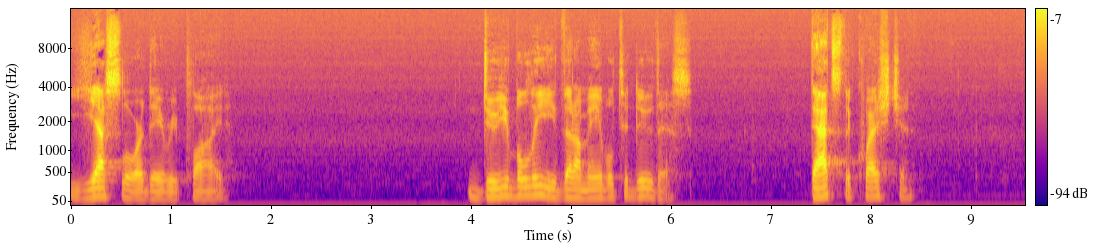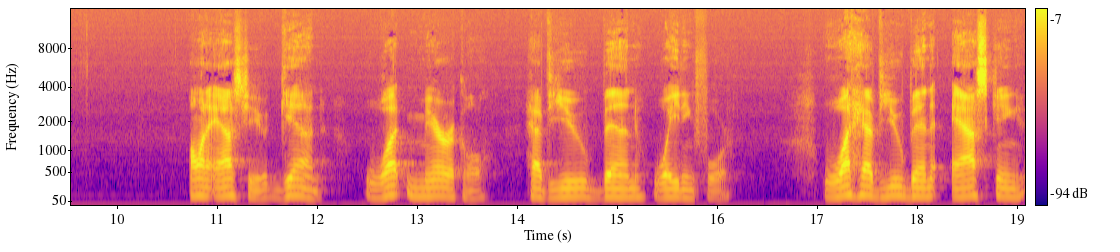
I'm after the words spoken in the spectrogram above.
Yes, Lord, they replied. Do you believe that I'm able to do this? That's the question. I want to ask you again what miracle have you been waiting for? What have you been asking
